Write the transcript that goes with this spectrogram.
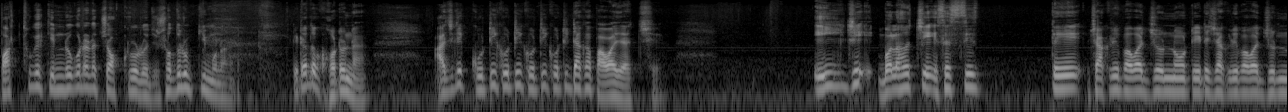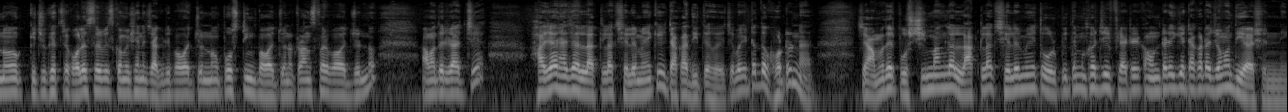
পার্থকে কেন্দ্র করে একটা চক্র রয়েছে। শতরূপ কি মনে হয়? এটা তো ঘটনা। আজকে কোটি কোটি কোটি কোটি টাকা পাওয়া যাচ্ছে। এই যে বলা হচ্ছে এসএসসিতে চাকরি পাওয়ার জন্য টেটে চাকরি পাওয়ার জন্য কিছু ক্ষেত্রে কলেজ সার্ভিস কমিশনে চাকরি পাওয়ার জন্য পোস্টিং পাওয়ার জন্য ট্রান্সফার পাওয়ার জন্য আমাদের রাজ্যে হাজার হাজার লাখ লাখ ছেলে মেয়েকেই টাকা দিতে হয়েছে। বা এটা তো ঘটনা যে আমাদের পশ্চিমবাংলার লাখ লাখ ছেলে মেয়ে তো অর্পিতা মুখার্জির ফ্ল্যাটের কাউন্টারে গিয়ে টাকাটা জমা দিয়ে আসেননি।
